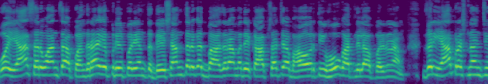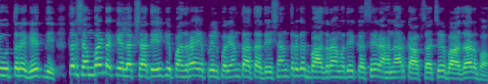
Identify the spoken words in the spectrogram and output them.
व या सर्वांचा पंधरा एप्रिल पर्यंत देशांतर्गत बाजारामध्ये कापसाच्या भावावरती होऊ घातलेला परिणाम जर या प्रश्नांची उत्तरे घेतली तर शंभर टक्के लक्षात येईल की पंधरा एप्रिल पर्यंत आता देशांतर्गत बाजारामध्ये कसे राहणार कापसाचे बाजारभाव.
